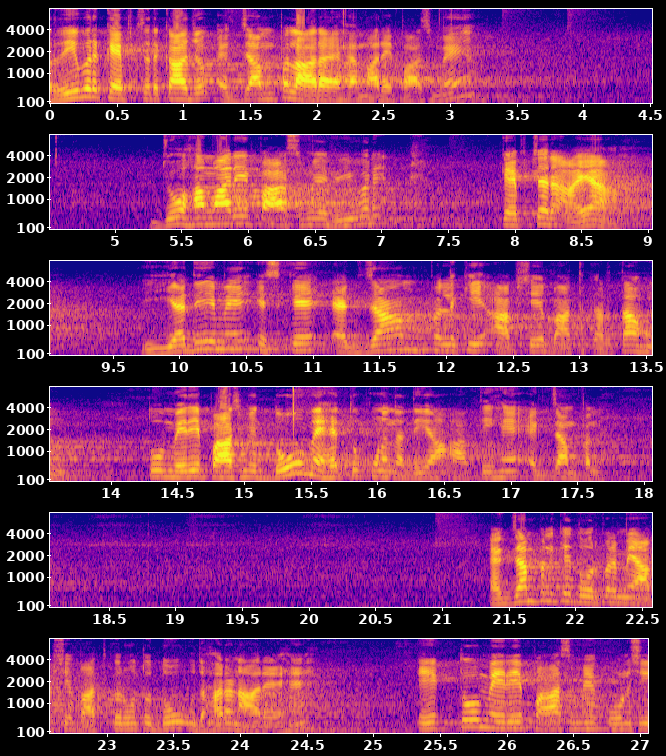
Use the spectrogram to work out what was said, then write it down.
रिवर कैप्चर का जो एग्ज़ाम्पल आ रहा है हमारे पास में, जो हमारे पास में रिवर कैप्चर आया, यदि मैं इसके एग्ज़ाम्पल की आपसे बात करता हूँ तो मेरे पास में दो महत्वपूर्ण नदियाँ आती हैं एग्ज़ाम्पल एग्ज़ाम्पल के तौर पर मैं आपसे बात करूँ तो दो उदाहरण आ रहे हैं। एक तो मेरे पास में कौन सी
